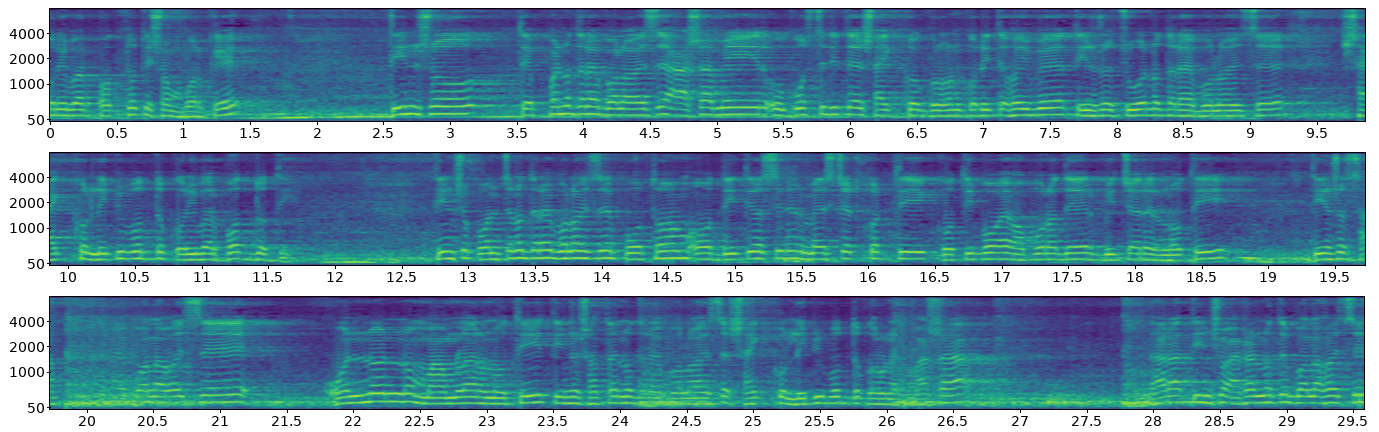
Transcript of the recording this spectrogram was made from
করিবার পদ্ধতি সম্পর্কে। তিনশো তেপ্পান্ন ধারায় বলা হয়েছে, আসামির উপস্থিতিতে সাক্ষ্য গ্রহণ করিতে হইবে। তিনশো চুয়ান্ন ধারায় বলা হয়েছে, সাক্ষ্য লিপিবদ্ধ করিবার পদ্ধতি। তিনশো পঞ্চান্ন ধারায় বলা হয়েছে, প্রথম ও দ্বিতীয় শ্রেণির ম্যাজিস্ট্রেট কর্তৃক কতিপয় অপরাধের বিচারের নথি তিনশো ছাপ্পান্ন বলা হয়েছে, অন্যান্য মামলার নথি তিনশো সাতান্ন ধারায় বলা হয়েছে, সাক্ষ্য লিপিবদ্ধকরণের ভাষা। ধারা তিনশো আটান্নতে বলা হয়েছে,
